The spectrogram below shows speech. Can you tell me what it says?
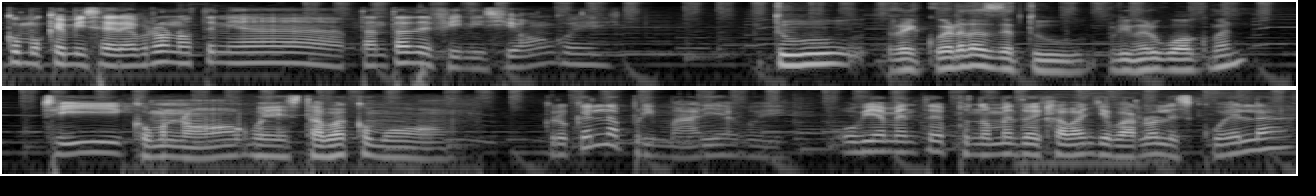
Como que mi cerebro no tenía tanta definición, güey. ¿Tú recuerdas de tu primer Walkman? Sí, como no, güey. Estaba como Creo que en la primaria, güey. Obviamente, pues no me dejaban llevarlo a la escuela.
